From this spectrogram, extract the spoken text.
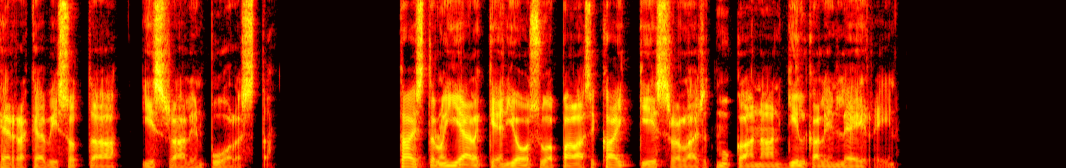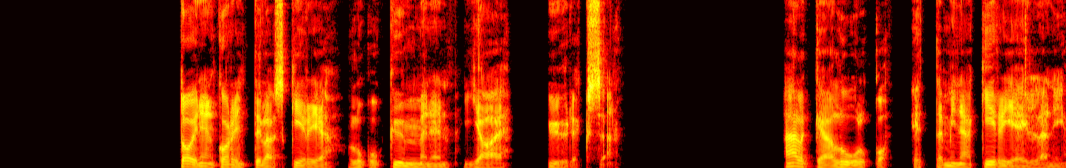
Herra kävi sotaa Israelin puolesta. Taistelun jälkeen Joosua palasi kaikki israelaiset mukanaan Gilgalin leiriin. Toinen korinttilaskirje, luku 10, jae 9. Älkää luulko, että minä kirjeilläni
